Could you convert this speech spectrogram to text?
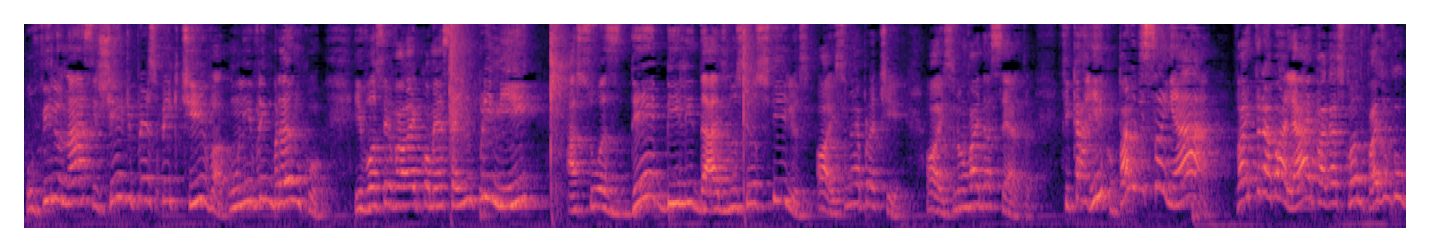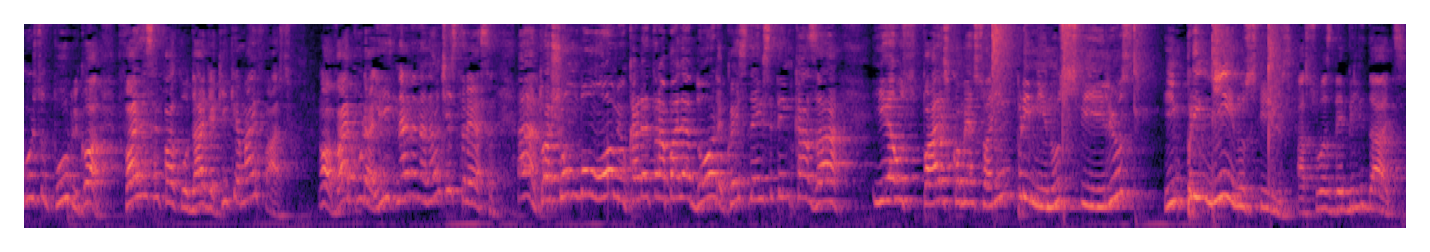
O filho nasce cheio de perspectiva, um livro em branco. E você vai lá e começa a imprimir as suas debilidades nos seus filhos. Ó, isso não é para ti. Ó, isso não vai dar certo. Ficar rico, para de sonhar. Vai trabalhar e pagar as contas, faz um concurso público, ó. Faz essa faculdade aqui que é mais fácil. Ó, vai por ali, não, não, não, não te estressa. Ah, tu achou um bom homem, o cara é trabalhador, é daí você tem que casar. E aí os pais começam a imprimir nos filhos, imprimir nos filhos as suas debilidades.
